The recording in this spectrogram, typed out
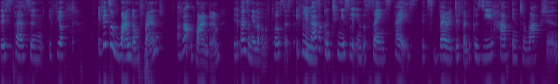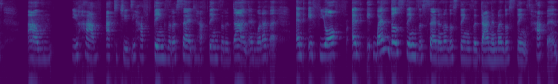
this person, if you're, if it's a random friend, not random, it depends on your level of closeness. But if you guys are continuously in the same space, it's very different because you have interactions, um, you have attitudes, you have things that are said, you have things that are done, and whatever. And if you're, and it, when those things are said and when those things are done, and when those things happen,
